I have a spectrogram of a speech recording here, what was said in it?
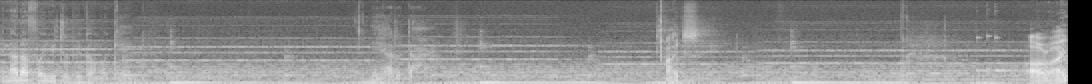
in order for you to become a king. Had to die. I see. All right.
